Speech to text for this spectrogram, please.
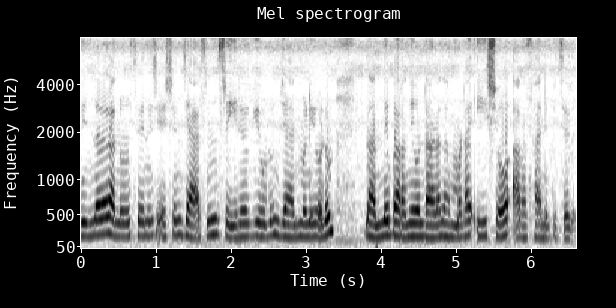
വിന്നർ അനൗൺസ് ചെയ്തതിന് ശേഷം ജാസ്മിൻ ശ്രീരേഖയോടും ജാൻമണിയോടും നന്ദി പറഞ്ഞുകൊണ്ടാണ് നമ്മുടെ ഈ ഷോ അവസാനിപ്പിച്ചത്.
